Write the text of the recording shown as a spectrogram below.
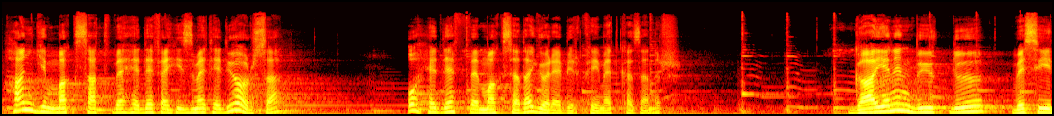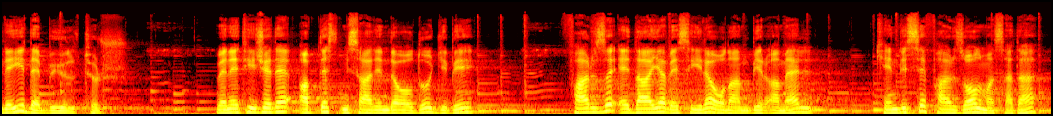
hangi maksat ve hedefe hizmet ediyorsa, o hedef ve maksada göre bir kıymet kazanır. Gayenin büyüklüğü vesileyi de büyültür. Ve neticede abdest misalinde olduğu gibi, farzı edaya vesile olan bir amel, kendisi farz olmasa da,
